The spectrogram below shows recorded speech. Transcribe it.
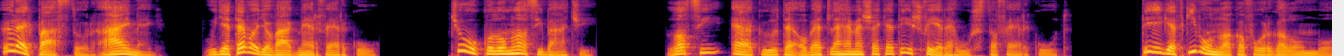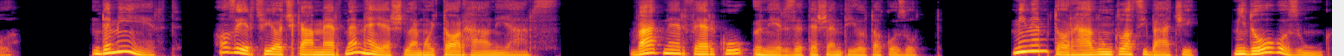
Öreg pásztor, állj meg! Ugye te vagy a Wagner Ferkó? Csókolom, Laci bácsi. Laci elküldte a betlehemeseket és félrehúzta Ferkót. Téged kivonlak a forgalomból. De miért? Azért, fiacskám, mert nem helyeslem, hogy tarhálni jársz. Wagner Ferkó önérzetesen tiltakozott. Mi nem tarhálunk, Laci bácsi, mi dolgozunk.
